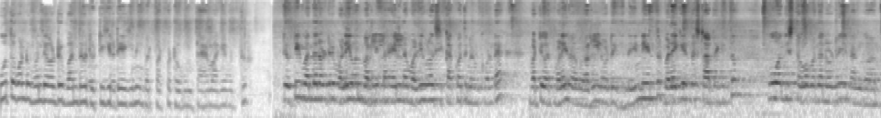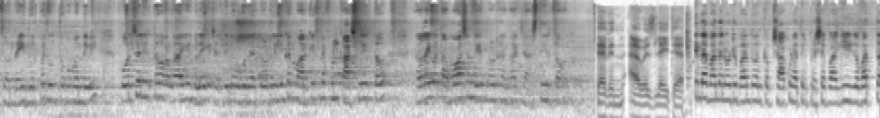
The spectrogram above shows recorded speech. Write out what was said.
ಹೂ ತೊಗೊಂಡು ಬಂದೆ ನೋಡ್ರಿ, ಬಂದು ಡ್ಯೂಟಿಗೆ ರೆಡಿ ಆಗಿನಿ ಬರ್ ಪಟ್ ಪಟ್ ಹೋಗಿ ಟೈಮ್ ಆಗೇ ಬಿಡ್ತು ಡ್ಯೂಟಿಗೆ ಬಂದೆ ನೋಡ್ರಿ, ಮಳೆ ಒಂದು ಬರಲಿಲ್ಲ. ಎಲ್ಲ ಮಳೆ ಒಳಗೆ ಸಿಕ್ಕಾಕೋತೀನಿ ಅಂದ್ಕೊಂಡೆ ಬಟ್ ಇವತ್ತು ಮಳೆ ಬರಲಿಲ್ಲ ನೋಡ್ರಿ ನಿನ್ನೆ ಅಂತೂ ಬೆಳಗ್ಗೆಯಿಂದ ಸ್ಟಾರ್ಟ್ ಆಗಿತ್ತು. ಹೂ ಒಂದಿಷ್ಟು ಬಂದೆ ನೋಡ್ರಿ ನಂಗೆ ಒಂದು ಒಂದು ಐದು ರೂಪಾಯಿ ಹೂ ತೊಗೊಂಬಂದೀವಿ. ಹೋಲ್ಸೇಲ್ ಇರ್ತಾವೆ ಹಂಗಾಗಿ ಬೆಳಗ್ಗೆ ಜಲ್ದಿನೇ ಹೋಗೋದಾಯ್ತು ನೋಡ್ರಿ. ಇಲ್ಲಿಕಂದ್ರೆ ಮಾರ್ಕೆಟ್ನಾಗ ಫುಲ್ ಕಾಸ್ಟ್ಲಿ ಇರ್ತಾವೆ. ಅದ್ರಾಗ ಇವತ್ತು ಅಮಾವಾಸ್ಯಂದು ಐತೆ ನೋಡ್ರಿ ಹಂಗಾಗಿ ಜಾಸ್ತಿ ಇರ್ತಾವೆ. ಇಂದ ಬಂದೆ ನೋಡ್ರಿ ಬಂದು ಒಂದು ಕಪ್ ಚಾ ಕುಡಾತೀನಿ ಫ್ರೆಶ್ ಅಪ್ ಆಗಿ. ಈಗ ಮತ್ತೆ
